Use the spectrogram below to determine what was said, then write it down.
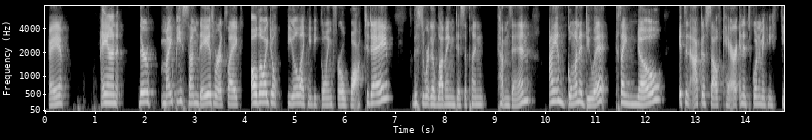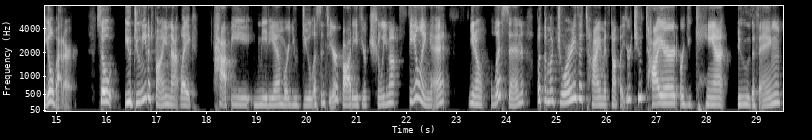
Right. And there might be some days where it's like, although I don't feel like maybe going for a walk today, this is where the loving discipline comes in. I am going to do it because I know it's an act of self care and it's going to make me feel better. So you do need to find that like happy medium where you do listen to your body. If you're truly not feeling it, you know, listen. But the majority of the time, it's not that you're too tired or you can't do the thing.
